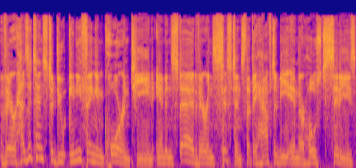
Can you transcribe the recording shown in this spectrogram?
their hesitance to do anything in quarantine and instead their insistence that they have to be in their host cities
